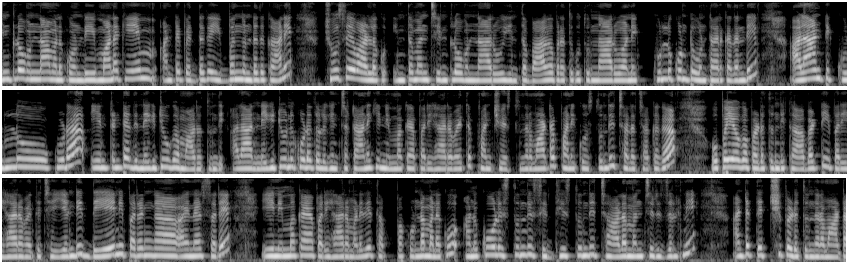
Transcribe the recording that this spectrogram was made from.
ఇంట్లో ఉన్నామనుకోండి మనకేం అంటే పెద్దగా ఇబ్బంది ఉండదు కానీ చూసే వాళ్ళకు ఇంతమంది మంచి ఇంట్లో ఉన్నారు ఇంత బాగా బ్రతుకుతున్నారు అని కుళ్ళుకుంటూ ఉంటారు కదండి. అలాంటి కుళ్ళు కూడా ఏంటంటే అది నెగిటివ్గా మారుతుంది. అలా నెగిటివ్ని కూడా తొలగించడానికి నిమ్మకాయ పరిహారం అయితే పనిచేస్తుంది అనమాట పనికి వస్తుంది చాలా చక్కగా ఉపయోగపడుతుంది. కాబట్టి ఈ పరిహారం అయితే చేయండి దేని పరంగా అయినా సరే ఈ నిమ్మకాయ పరిహారం అనేది తప్పకుండా మనకు అనుకూలిస్తుంది సిద్ధిస్తుంది చాలా మంచి రిజల్ట్ని అంటే తెచ్చి పెడుతుంది అనమాట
